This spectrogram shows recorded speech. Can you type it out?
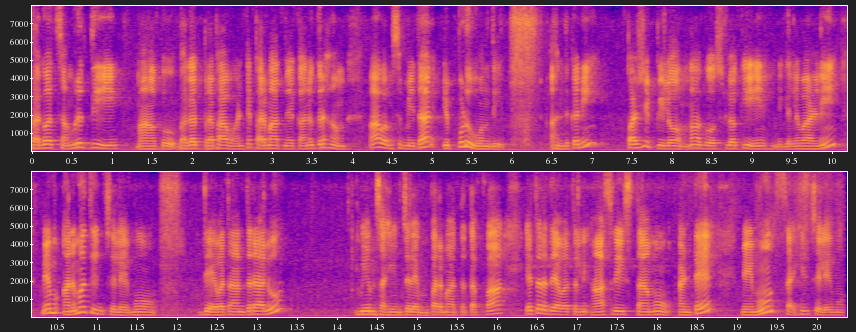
భగవత్ సమృద్ధి మాకు భగవత్ ప్రభావం అంటే పరమాత్మ యొక్క అనుగ్రహం మా వంశం మీద ఎప్పుడూ ఉంది. అందుకని పషిప్పిలో మా గోష్ఠిలోకి మిగిలిన వాళ్ళని మేము అనుమతించలేము. దేవతాంతరాలు మేము సహించలేము. పరమాత్మ తప్ప ఇతర దేవతల్ని ఆశ్రయిస్తాము అంటే మేము సహించలేము.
